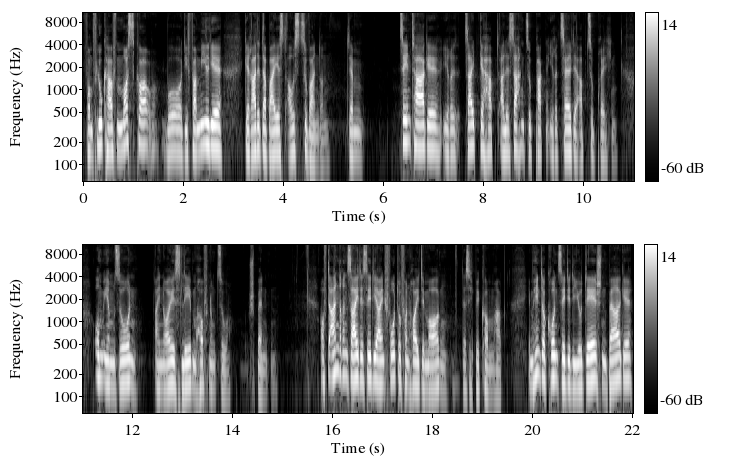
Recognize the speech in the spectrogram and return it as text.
vom Flughafen Moskau, wo die Familie gerade dabei ist, auszuwandern. Sie haben zehn Tage ihre Zeit gehabt, alle Sachen zu packen, ihre Zelte abzubrechen, um ihrem Sohn ein neues Leben, Hoffnung zu spenden. Auf der anderen Seite seht ihr ein Foto von heute Morgen, das ich bekommen habe. Im Hintergrund seht ihr die judäischen Berge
